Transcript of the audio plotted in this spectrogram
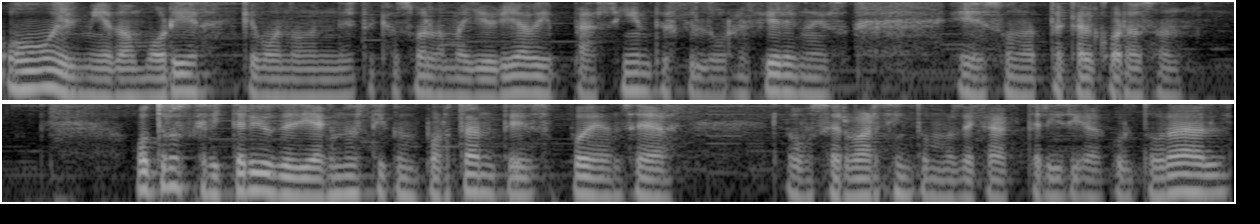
O el miedo a morir, que bueno, en este caso la mayoría de pacientes que lo refieren es, es un ataque al corazón. Otros criterios de diagnóstico importantes pueden ser observar síntomas de característica cultural,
